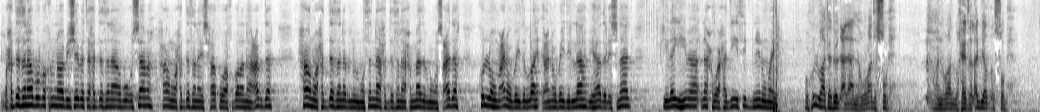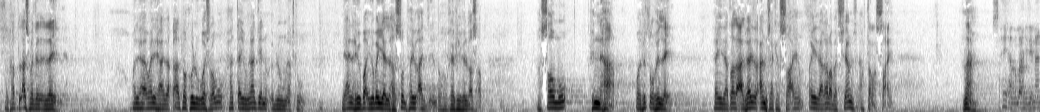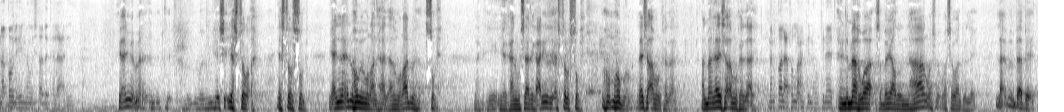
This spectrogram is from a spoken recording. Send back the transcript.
وحدثنا أبو بكر بن أبي شيبة حدثنا أبو أسامة حاون وحدثنا إسحاق وأخبرنا عبده حاون وحدثنا ابن المثنى حدثنا حماد بن مسعدة كلهم عن عبيد الله عن عبيد الله بهذا الإسناد كليهما نحو حديث ابن نمير. وكلها تدل على أن مراد الصبح وأن مراد بالخيط الأبيض الصبح والخط الأسود الليل ولهذا قال فكلوا واشربوا حتى ينادي ابن مكتوم لأنه يبين لها الصبح فيؤذن وهو خفيف البصر. فالصوم في النهار والفطر في الليل. فإذا طلع الفجر أمسك الصائم وإذا غربت الشمس أفطر الصائم. نعم. صحيح الله بمعنى قوله إنه وسادك لعريض يعني يستر يستر الصبح. يعني ما هو بالمراد هذا المراد الصبح. لكن إذا كان وسادك عريض يستر الصبح. ما هو ليس الأمر كذلك. المعنى ليس الأمر كذلك. من قال عفى الله عنك إنه كناية إنما هو بياض النهار وسواد الليل. لا من باب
